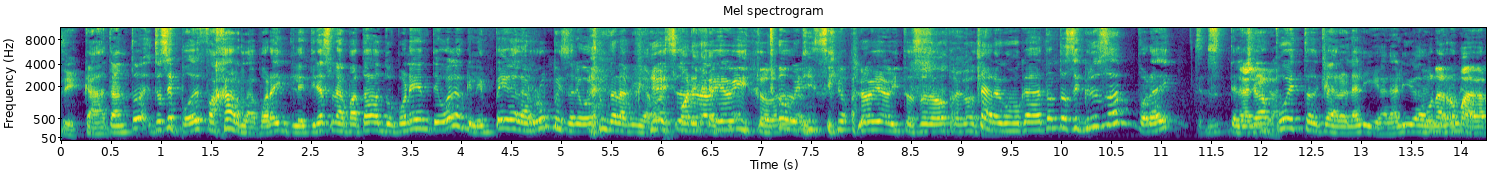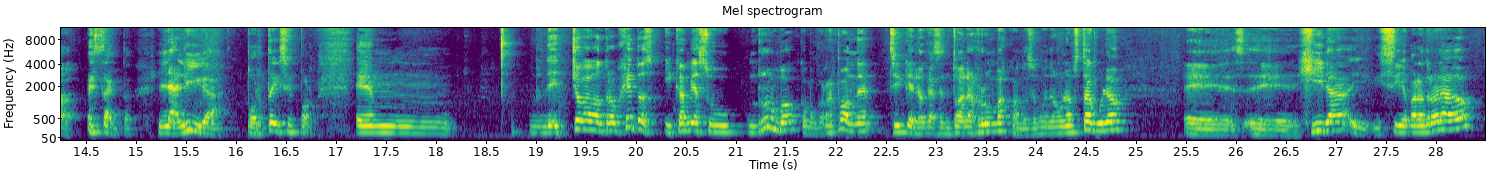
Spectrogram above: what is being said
Sí. Cada tanto, entonces podés fajarla. Por ahí le tirás una patada a tu oponente o algo que le pega la rumba y sale volando a la mierda. Eso por no lo había visto. Está buenísimo. Yo había visto solo otra cosa. Claro, como cada tanto se cruzan, por ahí te, la, La llevas puesta, claro, la liga, la liga. Como una rumba de verdad. Exacto, la liga, por Teis Sport. Em, choca contra objetos y cambia su rumbo, como corresponde, ¿sí? que es lo que hacen todas las rumbas cuando se encuentran un obstáculo. Eh, eh, gira y, y sigue para otro lado.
